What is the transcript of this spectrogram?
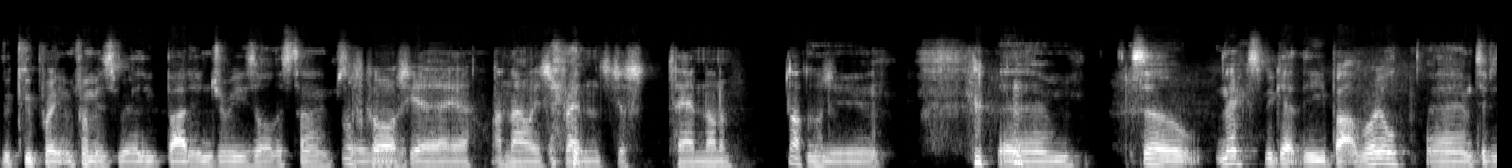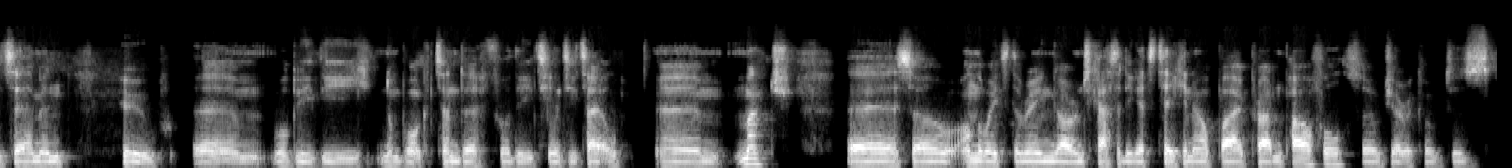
recuperating from his really bad injuries all this time. So, of uh, course, yeah, yeah. And now his friends just turning on him. Not good. Yeah. um, so next we get the battle royal um, to determine who um, will be the number one contender for the TNT title um, match. Uh, so on the way to the ring, Orange Cassidy gets taken out by Proud and Powerful. So Jericho does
